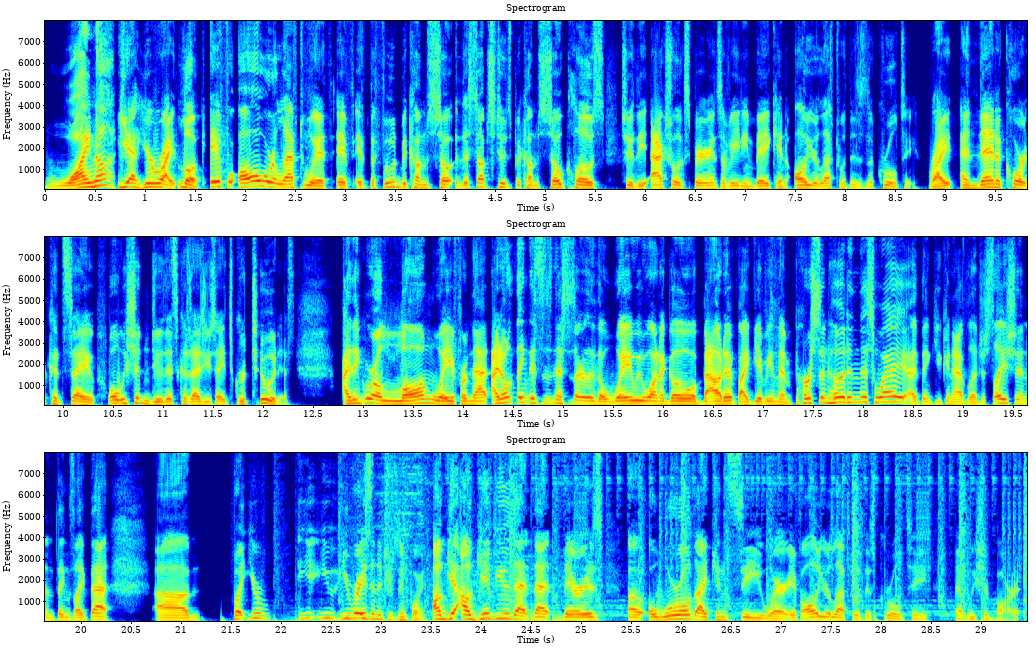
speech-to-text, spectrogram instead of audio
Why not? Yeah, you're right. Look, if all we're left with, if if the food becomes so, the substitutes become so close to the actual experience of eating bacon, all you're left with is the cruelty, right? And then a court could say, well, we shouldn't do this because, as you say, it's gratuitous. I think we're a long way from that. I don't think this is necessarily the way we want to go about it by giving them personhood in this way. I think you can have legislation and things like that. Um, but you're you, you raise an interesting point. I'll gi- I'll give you that that there is a, a world I can see where if all you're left with is cruelty, that we should bar it.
